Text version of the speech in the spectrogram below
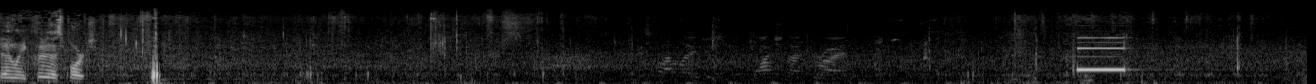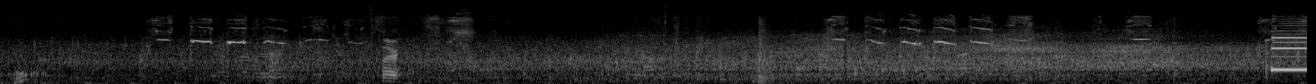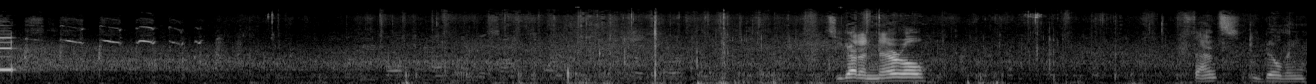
Finley, clear this porch. Clear. So you got a narrow fence and building.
